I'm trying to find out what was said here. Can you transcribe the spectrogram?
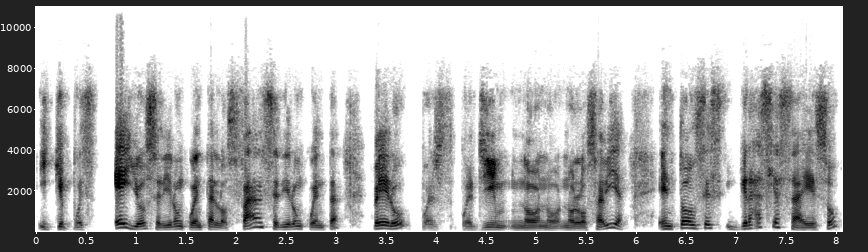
y que pues ellos se dieron cuenta, los fans se dieron cuenta, pero pues, pues Jim no, no, no lo sabía. Entonces, gracias a eso,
